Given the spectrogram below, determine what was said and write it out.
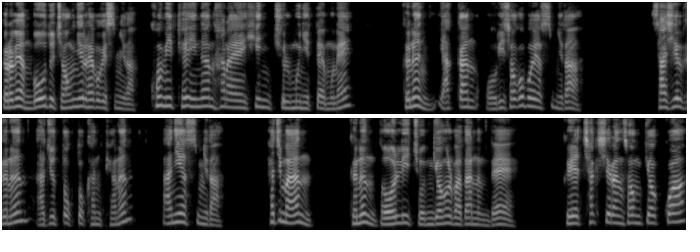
그러면 모두 정리를 해보겠습니다. 코 밑에 있는 하나의 흰 줄무늬 때문에 그는 약간 어리석어 보였습니다. 사실 그는 아주 똑똑한 편은 아니었습니다. 하지만 그는 널리 존경을 받았는데 그의 착실한 성격과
